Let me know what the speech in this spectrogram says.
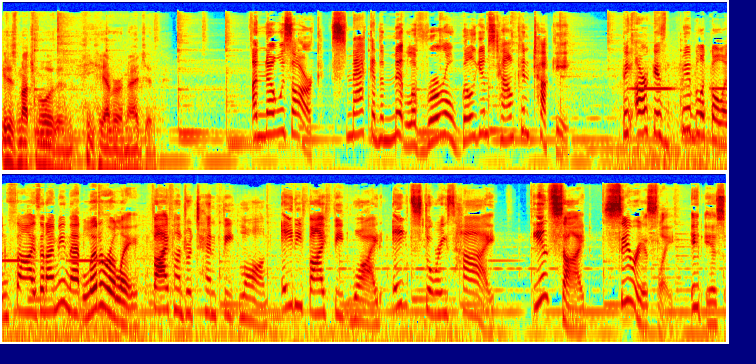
It is much more than he ever imagined. A Noah's Ark, smack in the middle of rural Williamstown, Kentucky. The ark is biblical in size, and I mean that literally. 510 feet long, 85 feet wide, 8 stories high. Inside, seriously, it is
